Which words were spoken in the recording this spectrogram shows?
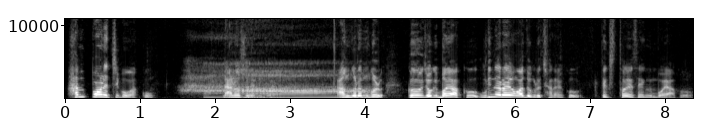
한 번에 찍어갖고 아. 나눠서 내는 거예요. 아. 안 그러면 그걸 그 저기 뭐야 그 우리나라 영화도 그렇잖아요. 그 덱스터의 생 뭐야 그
